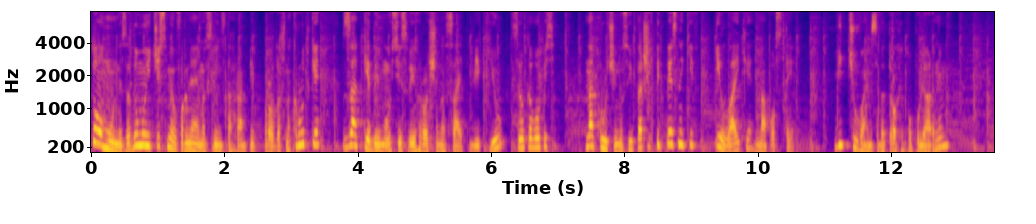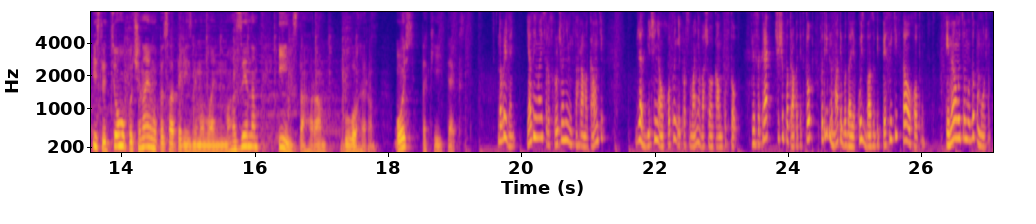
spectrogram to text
Тому, не задумуючись, ми оформляємо свій інстаграм під продаж накрутки, закидуємо усі свої гроші на сайт VQ, ссылка в описі, накручуємо своїх перших підписників і лайки на пости. Відчуваємо себе трохи популярним. Після цього починаємо писати різним онлайн-магазинам і інстаграм-блогерам. Ось такий текст. Добрий день. Я займаюся розкручуванням інстаграм-аккаунтів для збільшення охоплень і просування вашого аккаунту в топ. Не секрет, що щоб потрапити в топ, потрібно мати бодай якусь базу підписників та охоплень. І ми вам у цьому допоможемо.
